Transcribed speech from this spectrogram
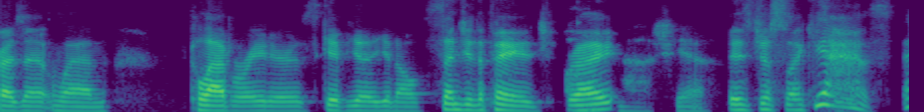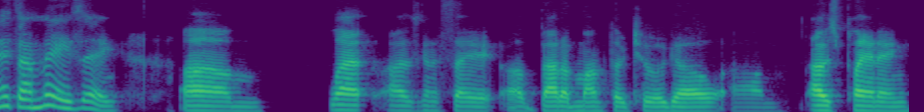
present when collaborators give you you know send you the page Oh, right? gosh, yeah. it's just like yes it's amazing. Um let, I was gonna say about a month or two ago, um, I was planning,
